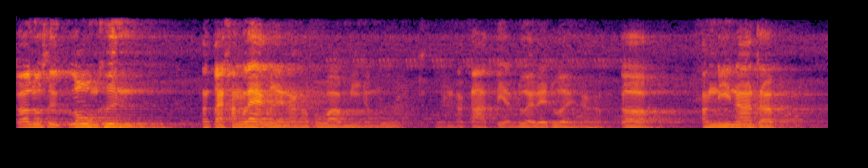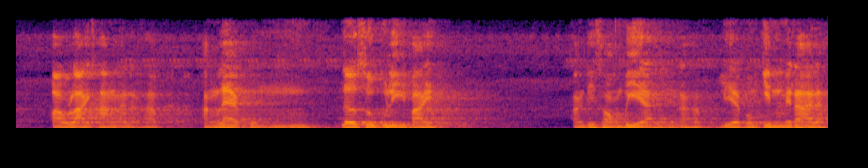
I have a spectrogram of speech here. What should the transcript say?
ก็รู้สึกโล่งขึ้นตั้งแต่ครั้งแรกเลยนะครับ เพราะว่ามีน้ำมูกเหมือนอากาศเปลี่ยนด้วยอะไรด้วยนะครับ ก็ครั้งนี้น่าจะเป่าหลายครั้งแล้วนะครับ ครั้งแรกผมเลิกสูบบุหรี่ไป ครั้งที่สองเบียร์นะครับ เบียร์ผมกินไม่ได้แล้ว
